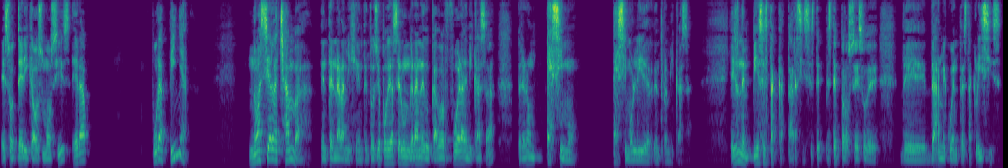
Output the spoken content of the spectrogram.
esotérica osmosis era pura piña. No hacía la chamba de entrenar a mi gente. Entonces yo podía ser un gran educador fuera de mi casa, pero era un pésimo, pésimo líder dentro de mi casa. Y ahí es donde empieza esta catarsis, este, este proceso de, de darme cuenta, esta crisis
